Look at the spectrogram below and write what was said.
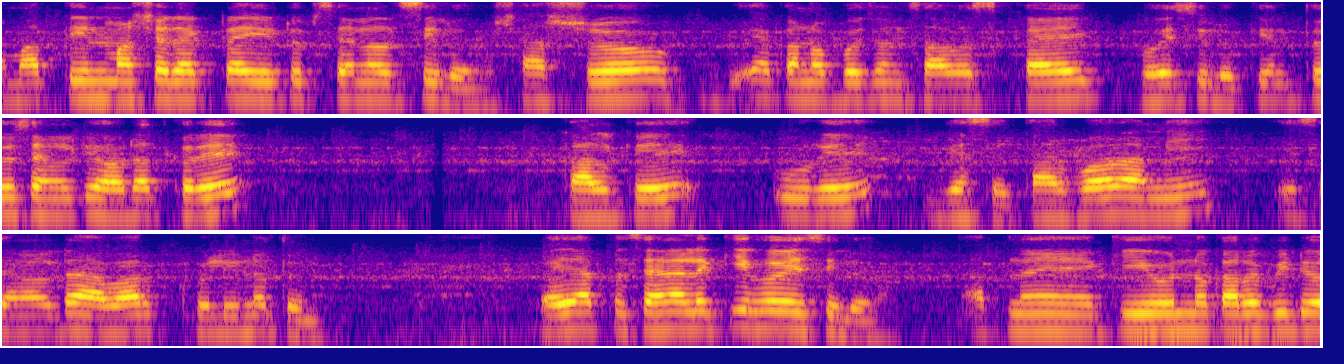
আমার তিন মাসের একটা ইউটিউব চ্যানেল ছিল, সাতশো একানব্বই জন সাবস্ক্রাইব হয়েছিল, কিন্তু চ্যানেলটি হঠাৎ করে কালকে উড়ে গেছে। তারপর আমি এই চ্যানেলটা আবার খুলি নতুন। এই আপনার চ্যানেলে কি হয়েছিল? আপনি কি অন্য কারও ভিডিও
